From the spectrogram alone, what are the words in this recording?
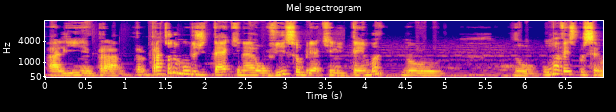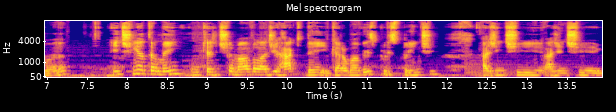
ali para todo mundo de tech, né, ouvir sobre aquele tema no, no, uma vez por semana. E tinha também o que a gente chamava lá de Hack Day, que era uma vez por sprint, a gente, a gente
